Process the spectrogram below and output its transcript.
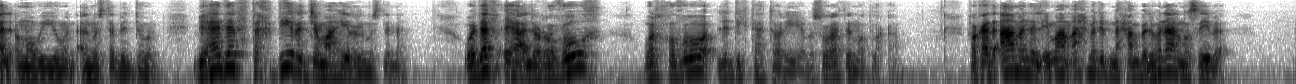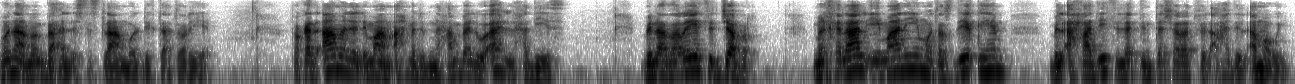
الأمويون المستبدون بهدف تخدير الجماهير المسلمة ودفعها للرضوخ والخضوع للدكتاتورية بصورة مطلقة. فقد آمن الإمام أحمد بن حنبل. هنا المصيبة. هنا منبع الإستسلام والدكتاتورية. فقد آمن الإمام أحمد بن حنبل وأهل الحديث بنظرية الجبر من خلال إيمانهم وتصديقهم بالأحاديث التي انتشرت في العهد الأموي.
